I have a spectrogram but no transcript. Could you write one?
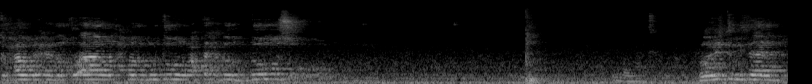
تحاول حفظ القرآن وتحفظ المتون وتحضر الدروس. فوجدت مثال.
